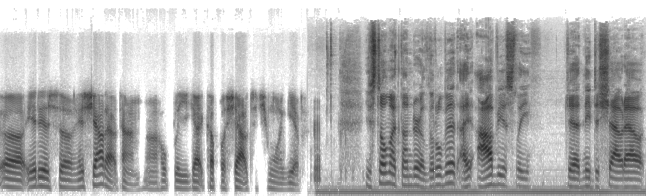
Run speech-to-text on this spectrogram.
uh, it is uh, it's shout out time. Uh, hopefully, you got a couple of shouts that you want to give. You stole my thunder a little bit. I obviously, Jed, need to shout out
